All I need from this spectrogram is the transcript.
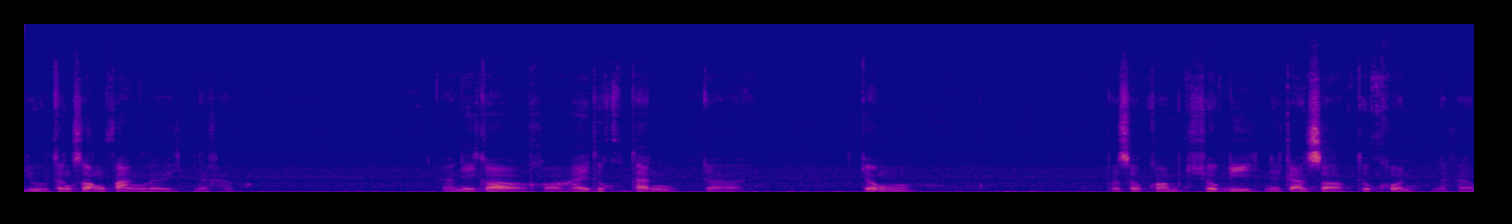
อยู่ทั้งสองฝั่งเลยนะครับ อันนี้ก็ขอให้ทุกท่านจง ประสบความโชคดีในการสอบทุกคนนะครับ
